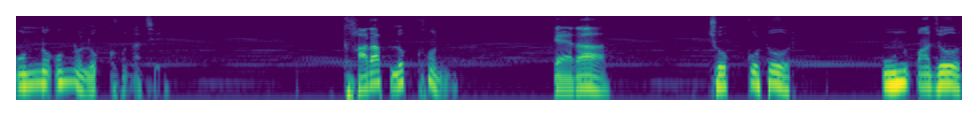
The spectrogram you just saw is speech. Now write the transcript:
অন্য অন্য লক্ষণ আছে। খারাপ লক্ষণ টেরা চোখ কোটর উন পাঁজর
